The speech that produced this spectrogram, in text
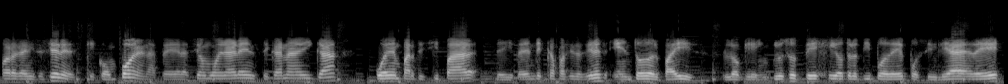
organizaciones que componen la Federación Bonaerense Canábica pueden participar de diferentes capacitaciones en todo el país, lo que incluso teje otro tipo de posibilidades de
